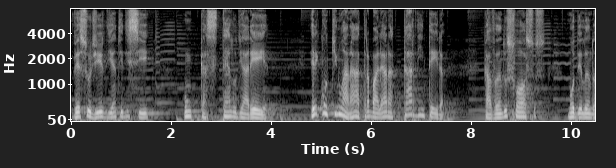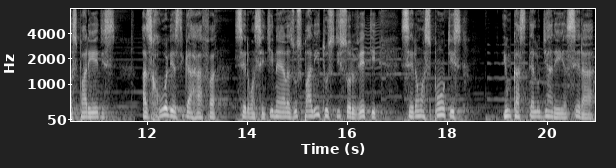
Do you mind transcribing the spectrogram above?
vê surgir diante de si um castelo de areia. Ele continuará a trabalhar a tarde inteira, cavando os fossos, modelando as paredes, as rolhas de garrafa serão as sentinelas, os palitos de sorvete serão as pontes e um castelo de areia será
